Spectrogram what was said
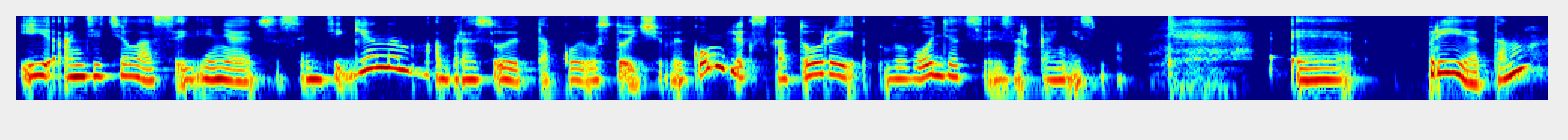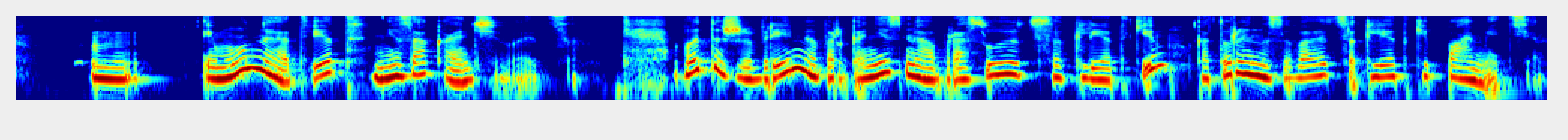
И антитела соединяются с антигеном, образуют такой устойчивый комплекс, который выводится из организма. Э, при этом иммунный ответ не заканчивается. В это же время в организме образуются клетки, которые называются клетки памяти.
